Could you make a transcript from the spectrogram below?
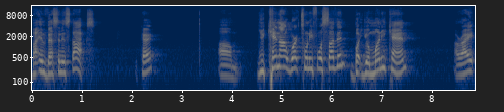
by investing in stocks. Okay? Um, you cannot work 24 7, but your money can. All right?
